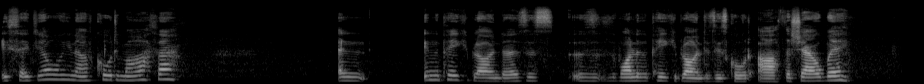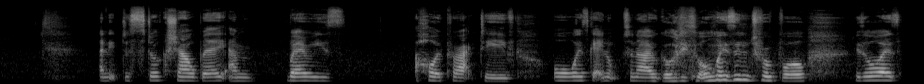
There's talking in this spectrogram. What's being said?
he said, oh, you know, I've called him Arthur. And in the Peaky Blinders, there's, there's one of the Peaky Blinders is called Arthur Shelby. And it just stuck Shelby and where he's hyperactive, always getting up to no good, he's always in trouble, he's always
